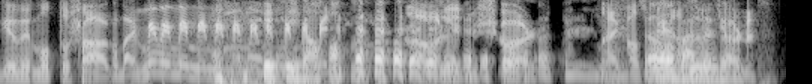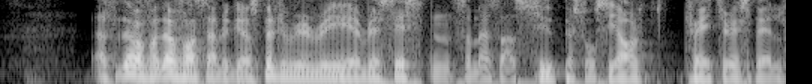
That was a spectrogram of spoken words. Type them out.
gummimotorsag og bare Ja. Da var lyden sjøl. Det var veldig sant. Altså, det, var, det var faktisk gøy. Jeg Spilte Resistance, som er sånn supersosialt traitor-spill.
